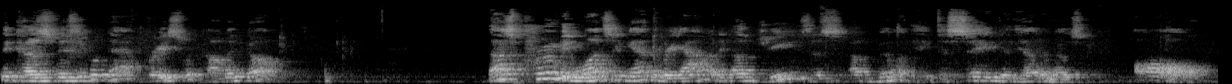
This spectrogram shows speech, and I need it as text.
because physical death, priests would come and go. Thus, proving once again the reality of Jesus' ability to save to the uttermost all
